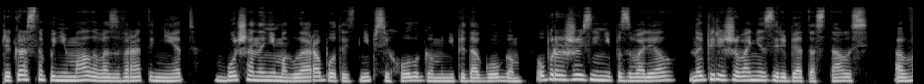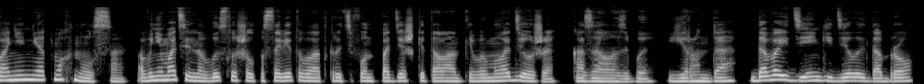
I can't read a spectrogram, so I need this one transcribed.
Прекрасно понимала, возврата нет. Больше она не могла работать ни психологом, ни педагогом. Образ жизни не позволял, но переживание за ребят осталось. Ваня не отмахнулся, внимательно выслушал, посоветовал открыть фонд поддержки талантливой молодежи. Казалось бы, ерунда. Давай деньги, делай добро.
